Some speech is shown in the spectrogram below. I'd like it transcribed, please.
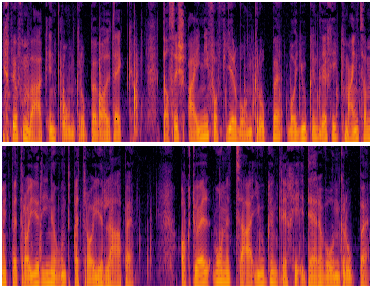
Ich bin auf dem Weg in die Wohngruppe Waldeck. Das ist eine von vier Wohngruppen, wo Jugendliche gemeinsam mit Betreuerinnen und Betreuern leben. Aktuell wohnen zehn Jugendliche in dieser Wohngruppe.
